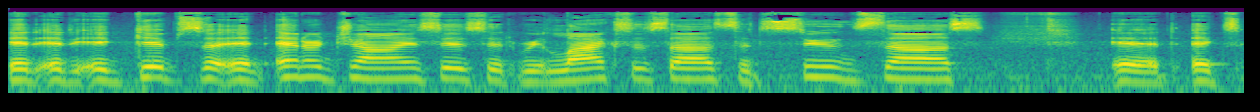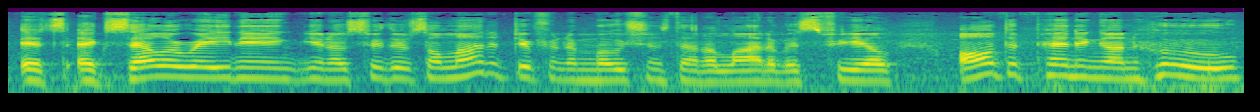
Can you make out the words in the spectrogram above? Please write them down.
It, it, it gives, it energizes, it relaxes us, it soothes us it it's it's accelerating you know so there's a lot of different emotions that a lot of us feel all depending on who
